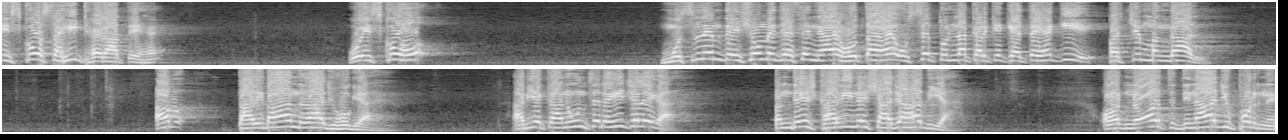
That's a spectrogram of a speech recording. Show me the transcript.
इसको सही ठहराते हैं वो इसको मुस्लिम देशों में जैसे न्याय होता है, उससे तुलना करके कहते हैं कि पश्चिम बंगाल अब तालिबान राज हो गया है। अब ये कानून से नहीं चलेगा। संदेश खाली ने शाहजहां दिया और नॉर्थ दिनाजपुर ने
